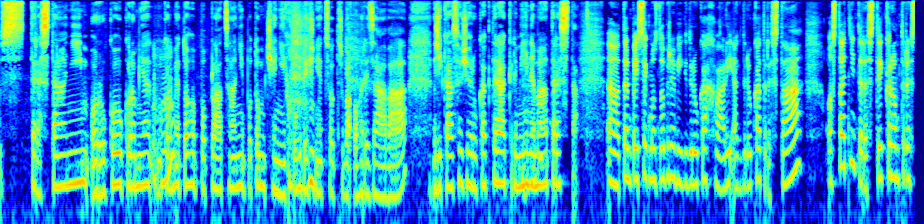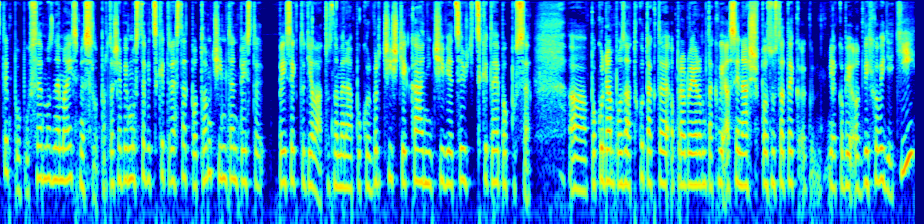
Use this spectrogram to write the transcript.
s trestáním rukou, kromě, uh-huh. kromě toho poplácání potom čenichu, když něco třeba ohryzává? Říká se, že ruka, která krmí, uh-huh. nemá trestat. Eh, ten pejsek moc dobře ví, kdy ruka chválí a kdy ruka trestá. Ostatní tresty, krom tresty po puse, moc nemají smysl, protože vy musíte vždycky trestat potom, čím ten pejsek to dělá. To znamená, pokud vrčí, štěká, ničí věci, vždycky to je po puse. Eh, pokud dám po zadku, tak to je opravdu jenom takový asi náš pozůstatek eh, jakoby od výchovy dětí,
